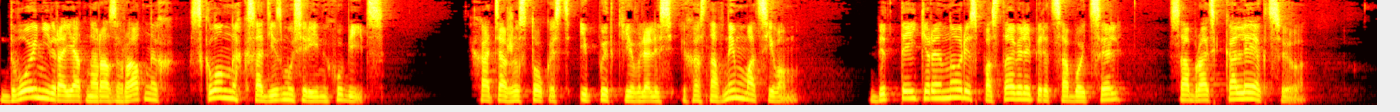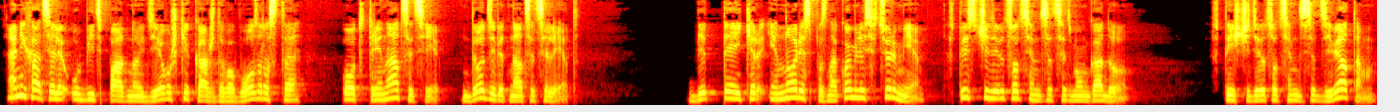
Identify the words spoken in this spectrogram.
Двое невероятно развратных, склонных к садизму серийных убийц. Хотя жестокость и пытки являлись их основным мотивом, Биттейкер и Норрис поставили перед собой цель собрать коллекцию. Они хотели убить по одной девушке каждого возраста от 13 до 19 лет. Биттейкер и Норрис познакомились в тюрьме в 1977 году. В 1979,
